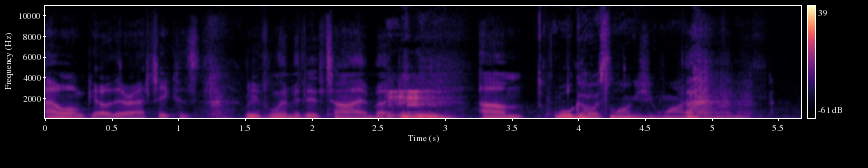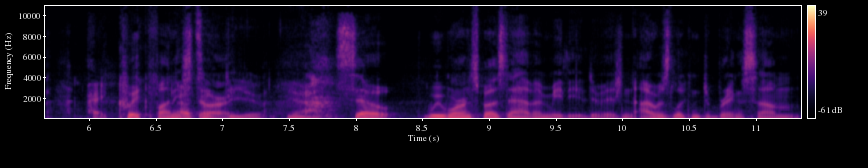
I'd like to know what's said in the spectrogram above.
I won't go there actually because we have limited time. But all We'll go as long as you want. Right, quick funny That's story. up to you. Yeah. So we weren't supposed to have a media division. I was looking to bring some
